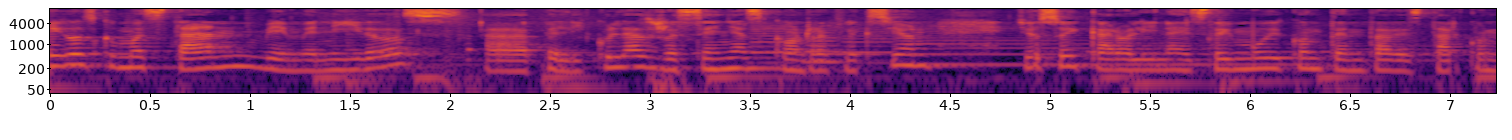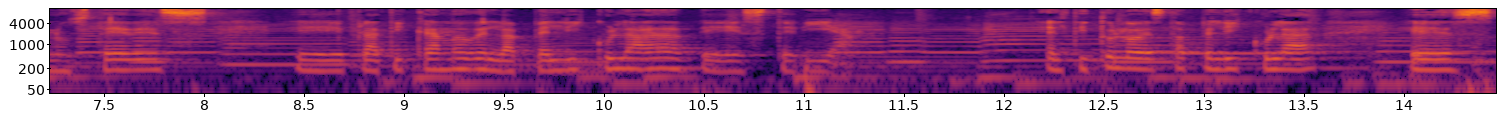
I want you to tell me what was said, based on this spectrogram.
Amigos, ¿cómo están? Bienvenidos a Películas, Reseñas con Reflexión. Yo soy Carolina y estoy muy contenta de estar con ustedes eh, platicando de la película de este día. El título de esta película es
